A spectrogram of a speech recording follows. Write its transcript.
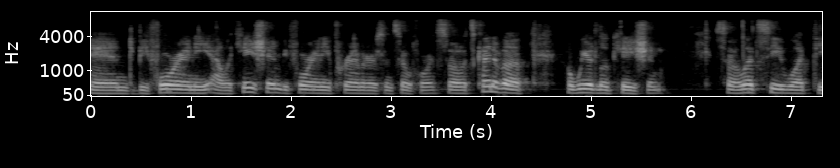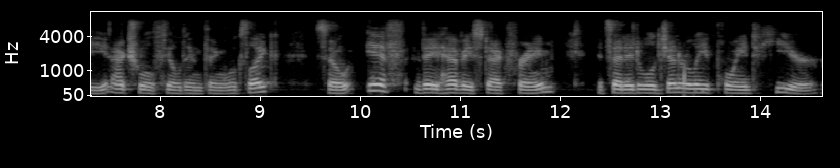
and before any allocation, before any parameters and so forth. So it's kind of a, a weird location. So let's see what the actual filled in thing looks like. So if they have a stack frame, it said it will generally point here.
